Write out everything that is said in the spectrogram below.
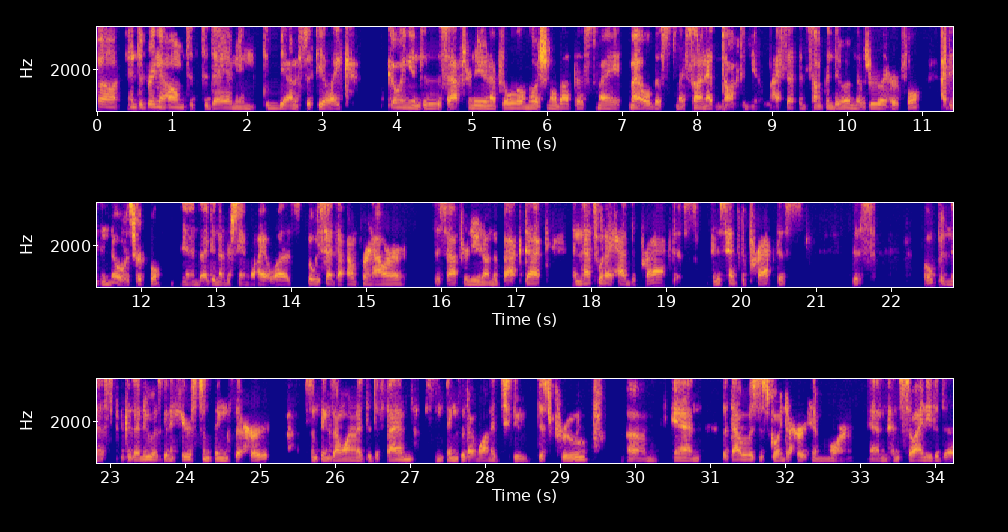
Well, and to bring it home to today, I mean, to be honest with you, like going into this afternoon, I feel a little emotional about this. My my oldest, my son, hadn't talked to me. I said something to him that was really hurtful. I didn't know it was hurtful, and I didn't understand why it was. But we sat down for an hour this afternoon on the back deck, and that's what I had to practice. I just had to practice this openness because I knew I was going to hear some things that hurt, some things I wanted to defend, some things that I wanted to disprove, um, and that that was just going to hurt him more. And, and so I needed to,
